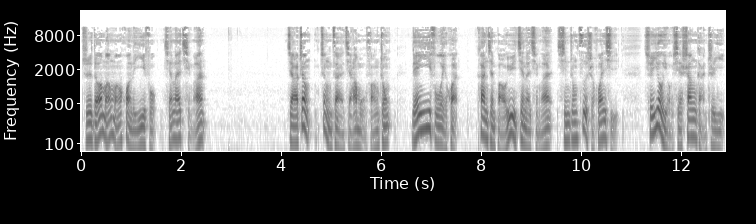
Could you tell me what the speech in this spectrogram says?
只得忙忙换了衣服前来请安。贾政正在贾母房中，连衣服未换，看见宝玉进来请安，心中自是欢喜，却又有些伤感之意，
